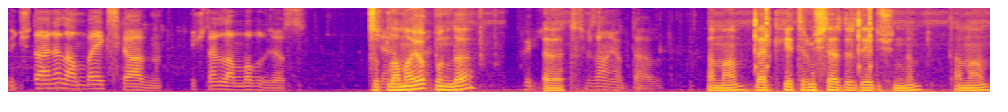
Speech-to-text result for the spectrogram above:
3 tane lamba eksik abim. 3 tane lamba bulacağız. Zıplama yok bunda. Üç- Evet. Hiçbir zaman yoktu abi. Tamam. Belki getirmişlerdir diye düşündüm. Tamam.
